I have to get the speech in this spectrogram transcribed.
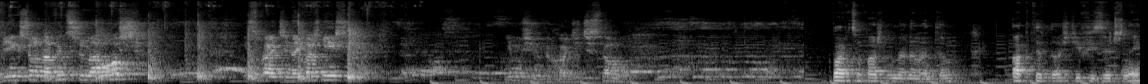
zwiększona wytrzymałość i słuchajcie, najważniejsze, nie musimy wychodzić z domu. Bardzo ważnym elementem aktywności fizycznej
